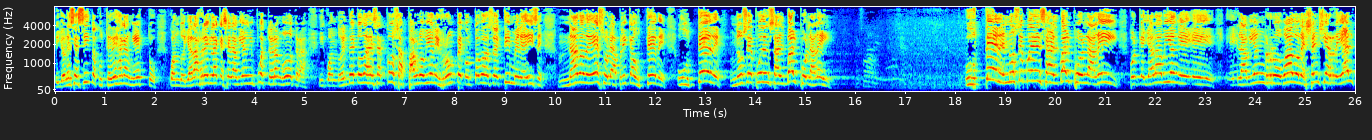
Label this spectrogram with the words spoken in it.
y yo necesito que ustedes hagan esto, cuando ya las reglas que se le habían impuesto eran otras. Y cuando él ve todas esas cosas, Pablo viene y rompe con todo ese estigma y le dice, nada de eso le aplica ustedes. Ustedes no se pueden salvar por la ley. Ustedes no se pueden salvar por la ley, porque ya la habían, eh, eh, eh, la habían robado la esencia real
